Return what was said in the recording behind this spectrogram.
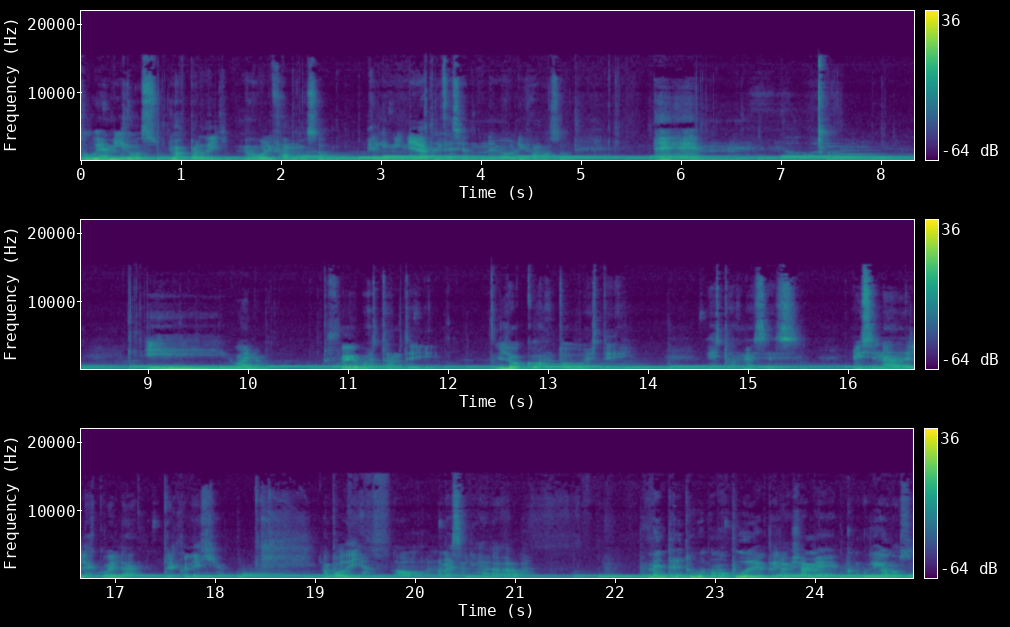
Tuve amigos, los perdí, me volví famoso, eliminé la aplicación donde me volví famoso. Em, y bueno, fue bastante loco todo este estos meses. No hice nada de la escuela, del colegio no podía, no, no me salía la verdad. Me entretuve como pude, pero ya me, como digamos,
